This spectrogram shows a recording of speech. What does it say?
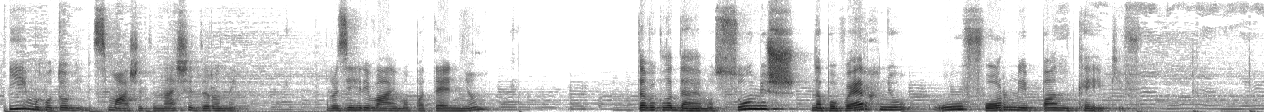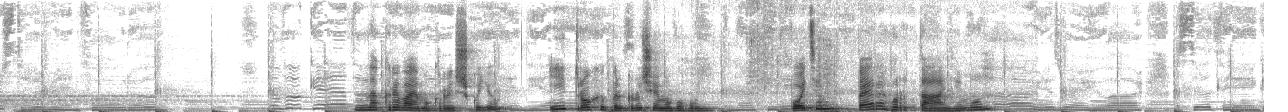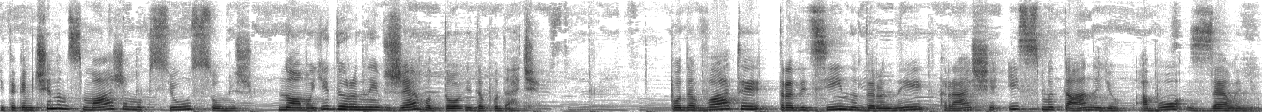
І ми готові смажити наші дирони. Розігріваємо пательню та викладаємо суміш на поверхню у формі панкейків. Накриваємо кришкою і трохи прикручуємо вогонь. Потім перегортаємо. І таким чином смажимо всю суміш. Ну а мої дурини вже готові до подачі. Подавати традиційно дирини краще із сметаною або з зеленню.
